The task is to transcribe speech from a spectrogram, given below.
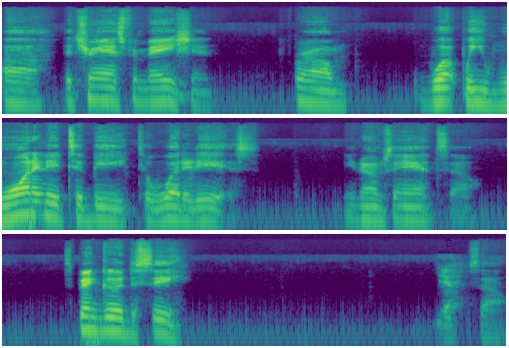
uh, the transformation from what we wanted it to be to what it is. You know what I'm saying? So it's been good to see. Yeah. So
